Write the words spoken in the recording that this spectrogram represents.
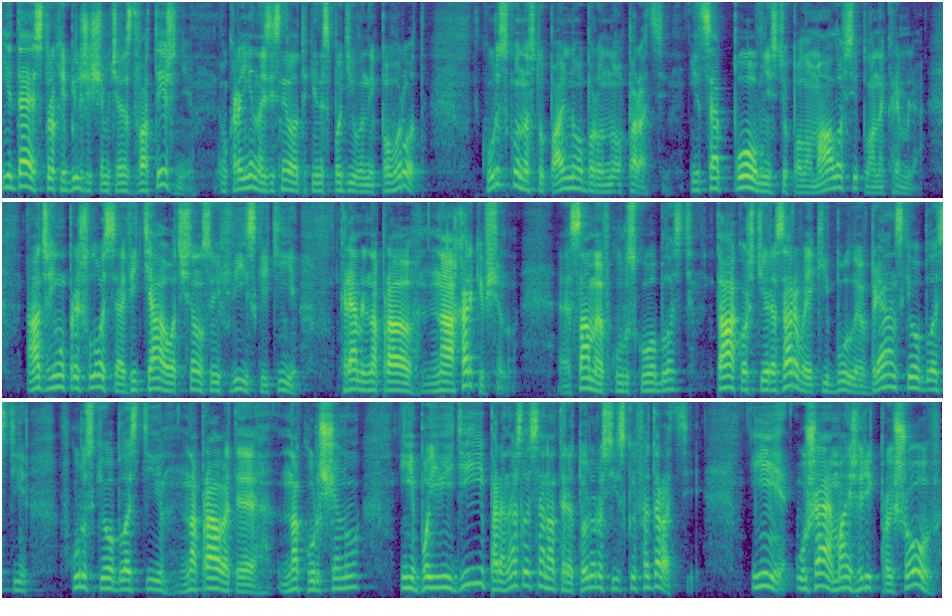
І десь трохи більше, ніж через два тижні, Україна здійснила такий несподіваний поворот Курську наступальну оборонну операцію. І це повністю поламало всі плани Кремля. Адже йому прийшлося відтягувати частину своїх військ, які Кремль направив на Харківщину, е, саме в Курську область. Також ті резерви, які були в Брянській області, в Курській області, направити на Курщину, і бойові дії перенеслися на територію Російської Федерації. І уже майже рік пройшов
